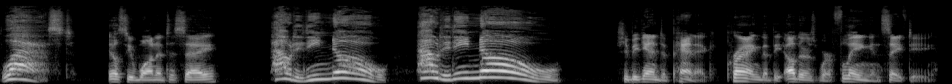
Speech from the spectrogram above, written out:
Last, Ilse wanted to say. How did he know? How did he know? She began to panic, praying that the others were fleeing in safety.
